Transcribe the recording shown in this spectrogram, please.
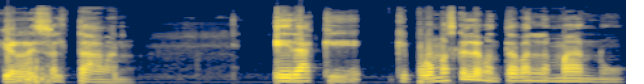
resaltaban, era que, por más que levantaban la mano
